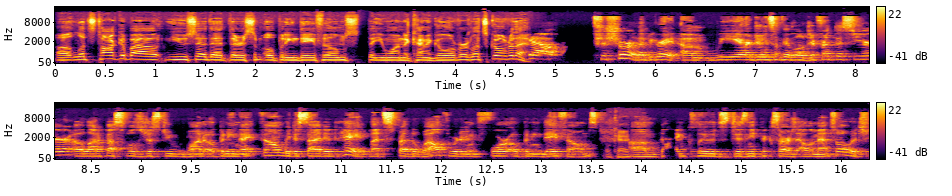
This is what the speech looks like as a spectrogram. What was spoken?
uh, let's talk about. You said that there's some opening day films that you want to kind of go over. Let's go over that. Yeah. For sure, that'd be great. Um, we are doing something a little different this year. A lot of festivals just do one opening night film. We decided, hey, let's spread the wealth. We're doing four opening day films. Okay. Um, that includes Disney Pixar's Elemental, which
